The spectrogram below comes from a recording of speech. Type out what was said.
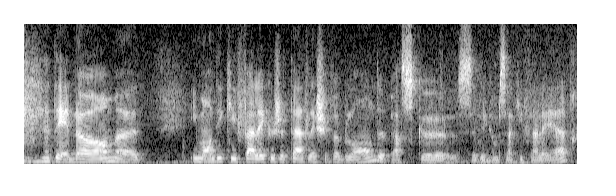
était énorme. Euh, ils m'ont dit qu'il fallait que je teinte les cheveux blondes parce que c'était comme ça qu'il fallait être.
